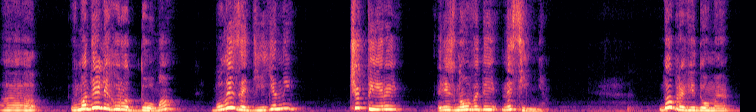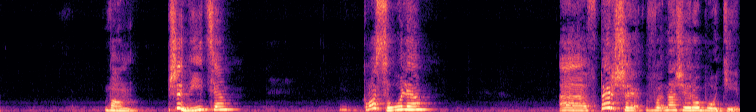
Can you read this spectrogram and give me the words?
Е, В моделі город дома були задіяні чотири різновиди насіння. Добре відоме вам пшениця, квасоля. А Вперше в нашій роботі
